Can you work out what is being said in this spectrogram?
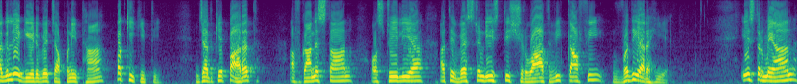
ਅਗਲੇ ਗੇੜ ਵਿੱਚ ਆਪਣੀ ਥਾਂ ਪੱਕੀ ਕੀਤੀ। ਜਦਕਿ ਭਾਰਤ, ਅਫਗਾਨਿਸਤਾਨ, ਆਸਟ੍ਰੇਲੀਆ ਅਤੇ ਵੈਸਟ ਇੰਡੀਜ਼ ਦੀ ਸ਼ੁਰੂਆਤ ਵੀ ਕਾਫੀ ਵਧੀਆ ਰਹੀ ਹੈ। ਇਸ ਦਰਮਿਆਨ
